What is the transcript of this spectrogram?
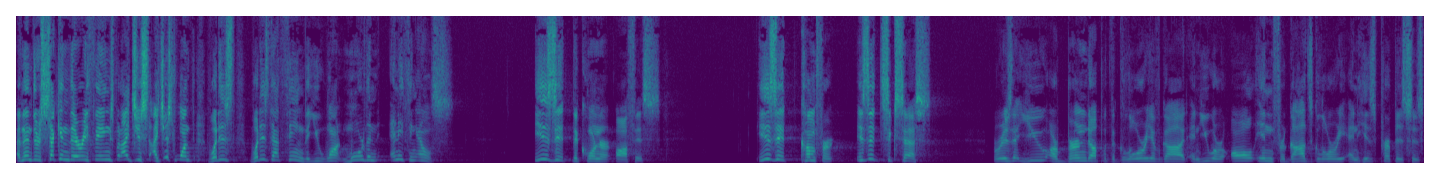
And then there's secondary things, but I just, I just want, what is, what is that thing that you want more than anything else? Is it the corner office? Is it comfort? Is it success? Or is that you are burned up with the glory of God and you are all in for God's glory and His purposes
